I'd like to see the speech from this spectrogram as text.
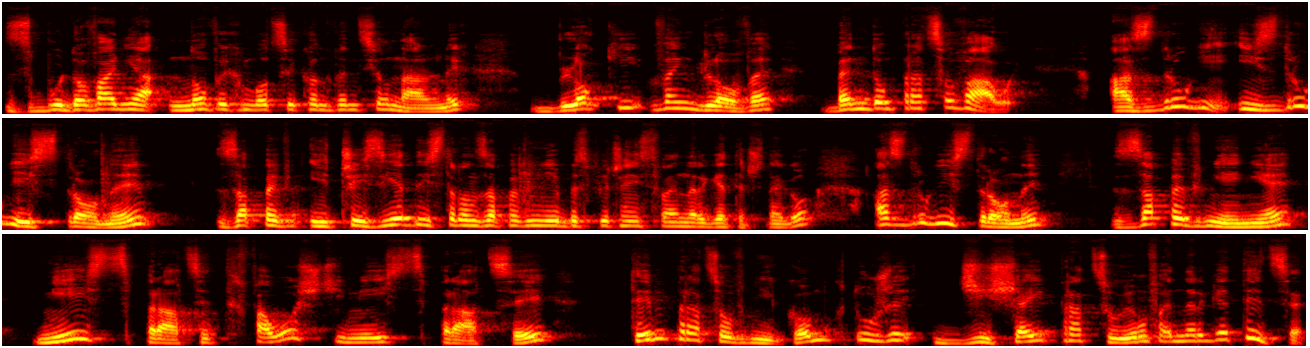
zbudowania nowych mocy konwencjonalnych bloki węglowe będą pracowały. A z drugiej, i z drugiej strony, zapew- czyli z jednej strony zapewnienie bezpieczeństwa energetycznego, a z drugiej strony zapewnienie miejsc pracy, trwałości miejsc pracy tym pracownikom, którzy dzisiaj pracują w energetyce.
